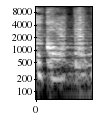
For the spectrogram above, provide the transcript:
difficult.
